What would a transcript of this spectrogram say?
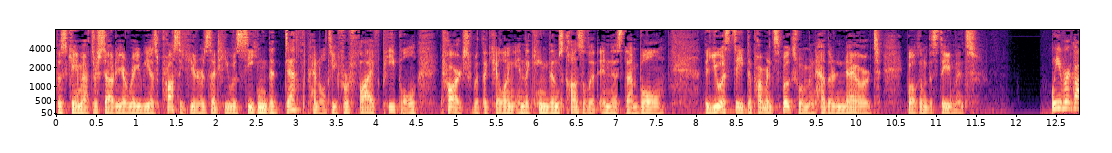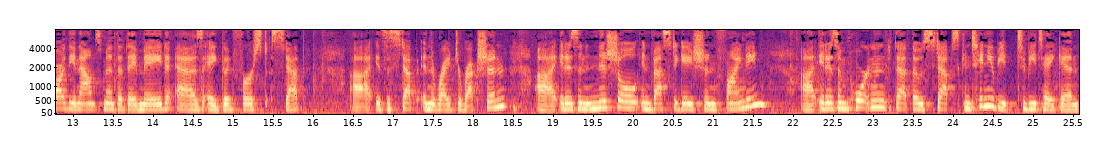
This came after Saudi Arabia's prosecutors said he was seeking the death penalty for five people charged with the killing in the kingdom's consulate in Istanbul. The U.S. State Department spokeswoman Heather Nauert welcomed the statement. We regard the announcement that they made as a good first step uh, it's a step in the right direction. Uh, it is an initial investigation finding. Uh, it is important that those steps continue be, to be taken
